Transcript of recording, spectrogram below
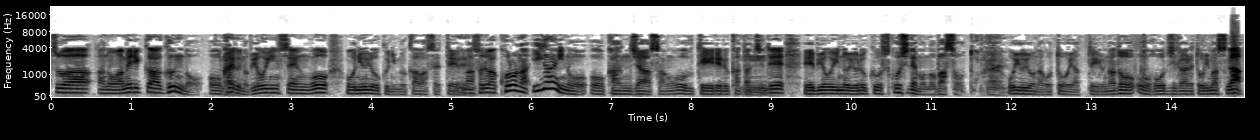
末は、あの、アメリカ軍の海軍の病院船をニューヨークに向かわせて、まあ、それはコロナ以外の患者さんを受け入れる形で、えー、病院の余力を少しでも伸ばそうというようなことをやっているなど報じられておりますが、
